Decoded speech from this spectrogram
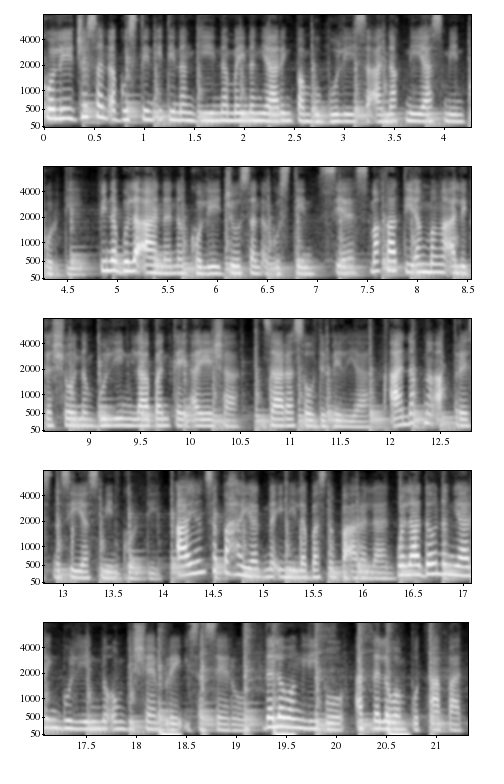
Kolehiyo San Agustin itinanggi na may nangyaring pambubuli sa anak ni Yasmin Kurdi. Pinabulaanan ng Kolehiyo San Agustin, CS, Makati ang mga aligasyon ng bullying laban kay Ayesha Zara Soldevilla, anak ng aktres na si Yasmin Kurdi. Ayon sa pahayag na inilabas ng paaralan, wala daw nangyaring bullying noong Disyembre 10, 2024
